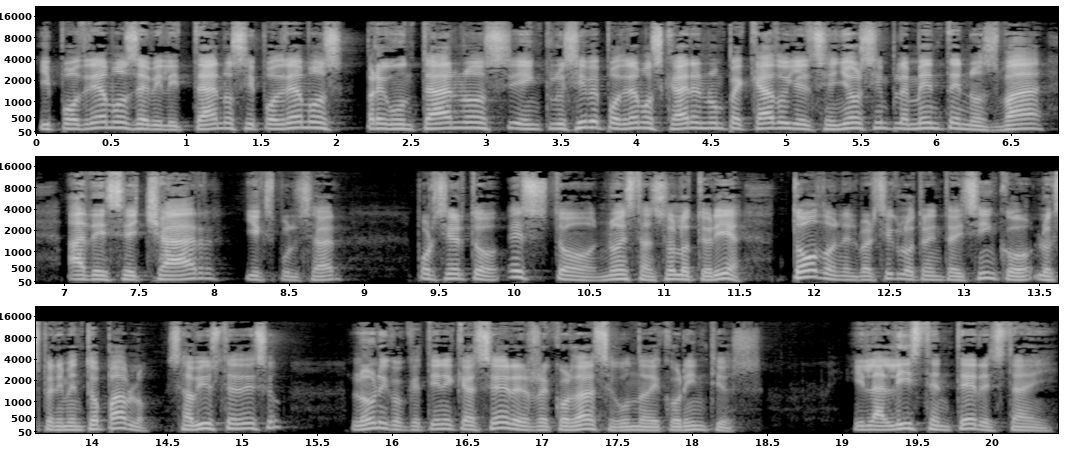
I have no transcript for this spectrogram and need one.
y podríamos debilitarnos y podríamos preguntarnos e inclusive podríamos caer en un pecado y el Señor simplemente nos va a desechar y expulsar. Por cierto, esto no es tan solo teoría. Todo en el versículo 35 lo experimentó Pablo. ¿Sabía usted eso? Lo único que tiene que hacer es recordar segunda de Corintios. Y la lista entera está ahí.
